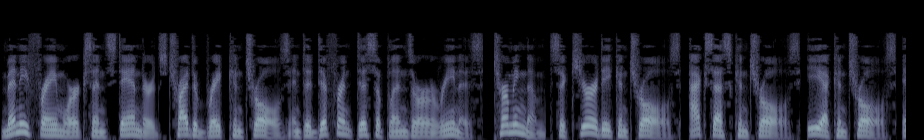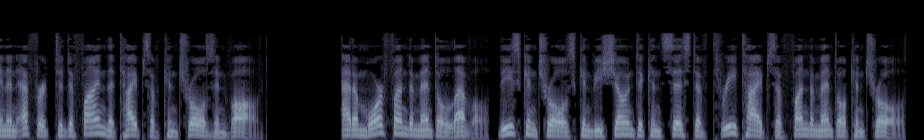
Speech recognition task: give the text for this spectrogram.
Many frameworks and standards try to break controls into different disciplines or arenas, terming them security controls, access controls, IA controls in an effort to define the types of controls involved. At a more fundamental level, these controls can be shown to consist of three types of fundamental controls,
